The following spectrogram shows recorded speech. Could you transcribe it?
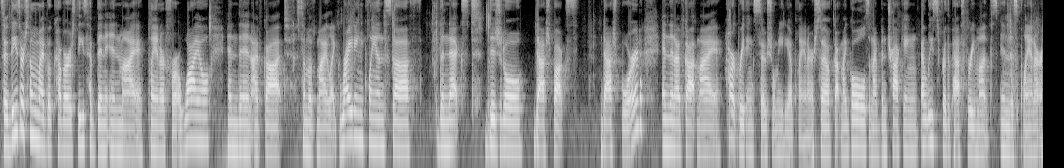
So these are some of my book covers. These have been in my planner for a while. And then I've got some of my like writing plan stuff. The next digital dash box dashboard. And then I've got my heart breathing social media planner. So I've got my goals and I've been tracking at least for the past three months in this planner.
